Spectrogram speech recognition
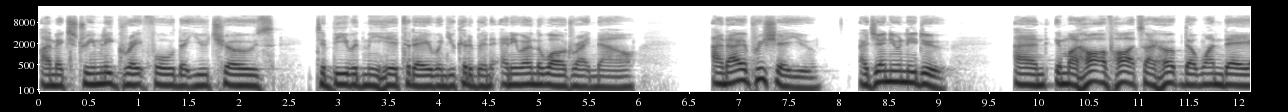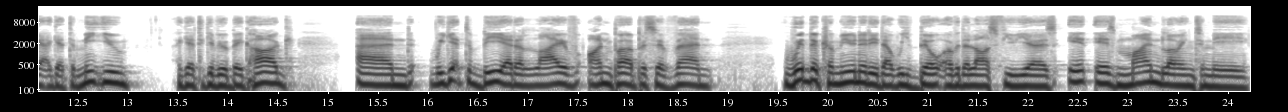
I'm extremely grateful that you chose to be with me here today when you could have been anywhere in the world right now. And I appreciate you. I genuinely do. And in my heart of hearts, I hope that one day I get to meet you, I get to give you a big hug, and we get to be at a live on purpose event with the community that we've built over the last few years. It is mind blowing to me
